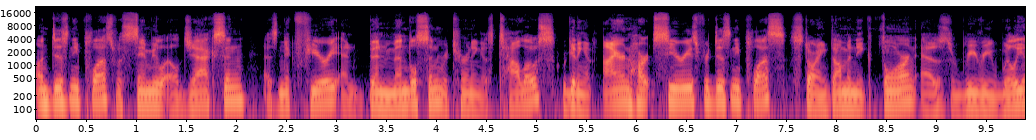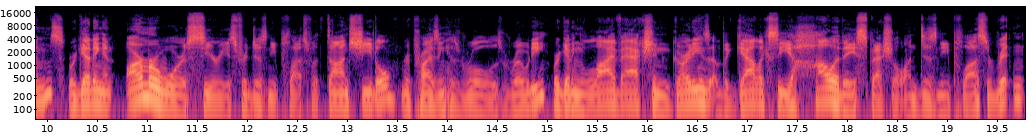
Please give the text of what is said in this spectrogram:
on Disney Plus with Samuel L. Jackson as Nick Fury and Ben Mendelsohn returning as Talos. We're getting an Ironheart series for Disney Plus starring Dominique Thorne as Riri Williams. We're getting an Armor Wars series for Disney Plus with Don Cheadle reprising his role as Rhodey. We're getting live action Guardians of the Galaxy holiday special on Disney Plus, written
